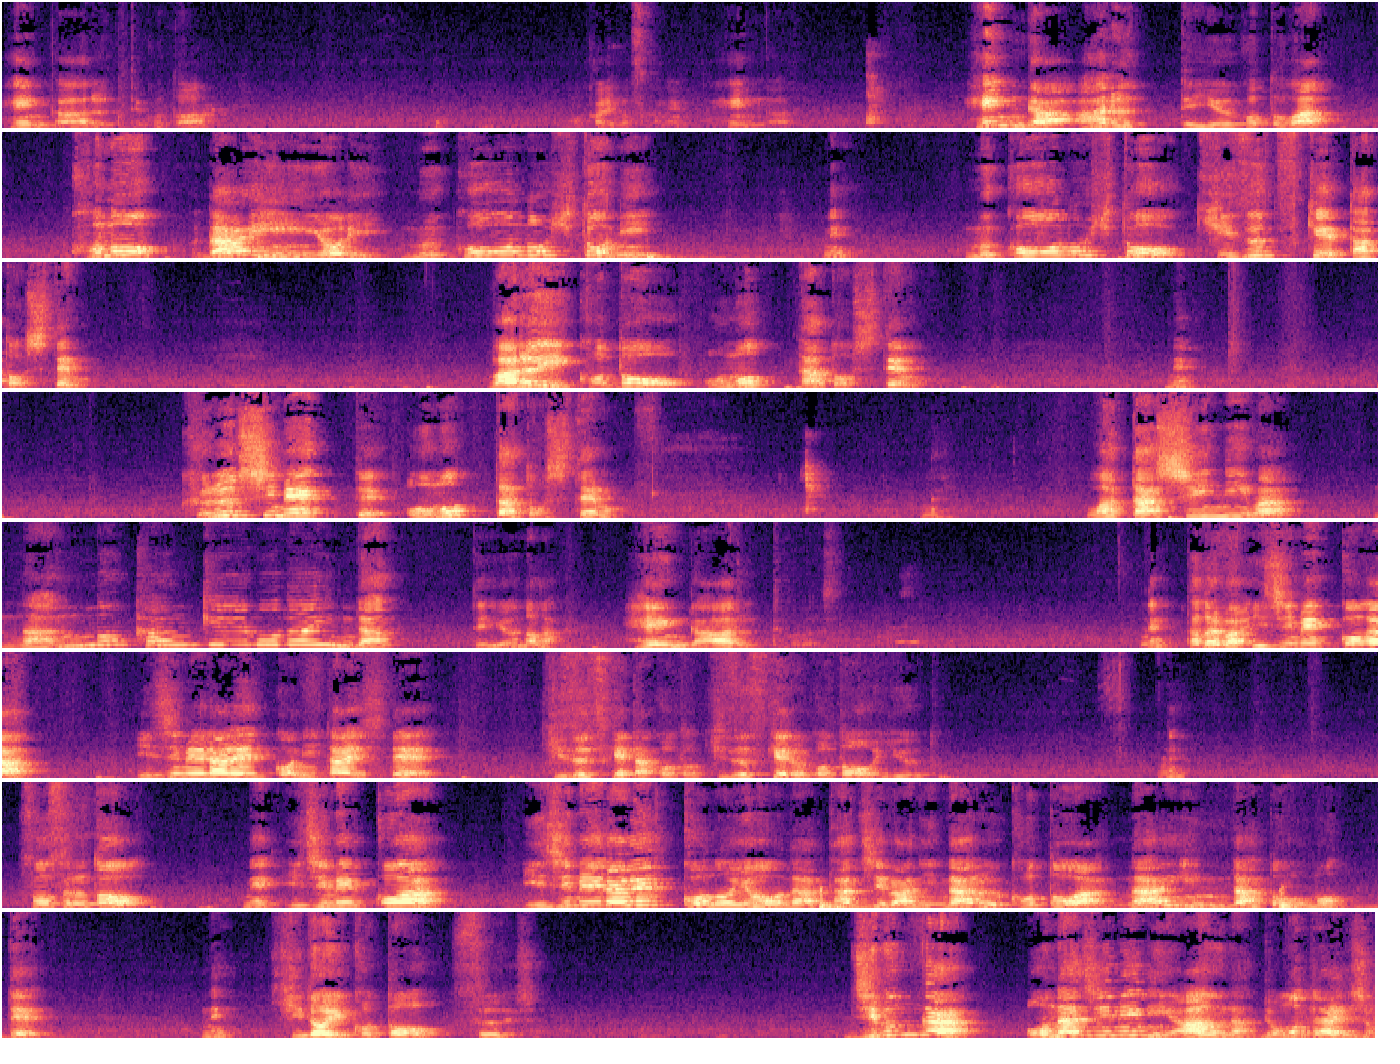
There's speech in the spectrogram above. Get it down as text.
変があるってこと？はわかりますかね？変がある変があるっていうことはこのラインより向こうの人にね向こうの人を傷つけたとしても悪いことを思ったとしてもね苦しめって思ったとしても、ね、私には何の関係もないんだっていうのが変があるってことです。ね、例えばいじめっ子がいじめられっ子に対して傷つけたこと傷つけることを言うと。ね、そうすると、ね、いじめっ子はいじめられっ子のような立場になることはないんだと思ってねひどいことをするでしょ。自分が同じ目に遭うなんて思ってないでしょ、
